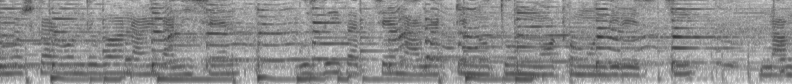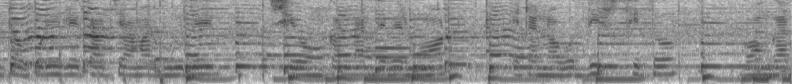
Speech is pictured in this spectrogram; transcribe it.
নমস্কার বন্ধুগণ, আমি বাণী সেন। বুঝতেই পাচ্ছেন, আজ একটি নতুন মঠ মন্দিরে এসেছি। নামটা উপরেই লেখা আছে, আমার গুরুদেব শ্রী ওঙ্কারনাথ দেবের মঠ। এটা নবদ্বীপ স্থিত গঙ্গার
